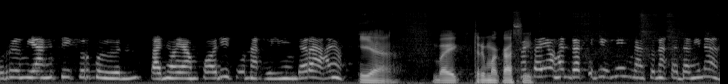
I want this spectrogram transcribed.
Urang yang si kurban, tanya yang po di sunat ginging darah. Ya. Baik, terima kasih. Tanya hendak nah sunat kedanginan.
